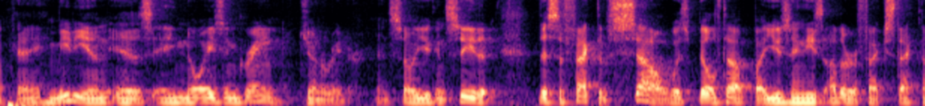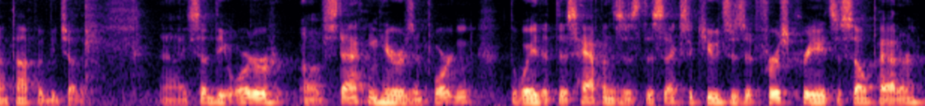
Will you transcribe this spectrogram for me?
Okay, median is a noise and grain generator. And so you can see that this effective cell was built up by using these other effects stacked on top of each other. Uh, I said the order of stacking here is important. The way that this happens is this executes is it first creates a cell pattern,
